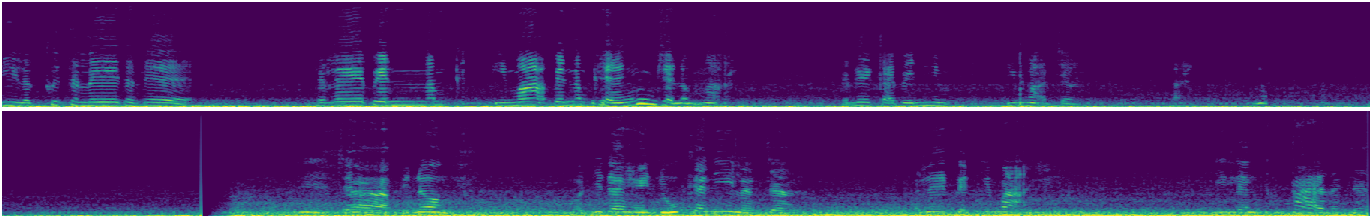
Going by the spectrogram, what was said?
นี่แหละคือทะเลแท้ๆทะเลเป็นน้ำหิมะเป็นน้ำแข็งใช่น้ำมะทะเลกลายเป็นหิมหิมะจ้ะนี่จ้าพี่น้องก็จะได้ให้ดูแค่นี้แหละจ้ะ เลยเป็นหิมะนี่นี่แรงทุกใต้ละจ้ะ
